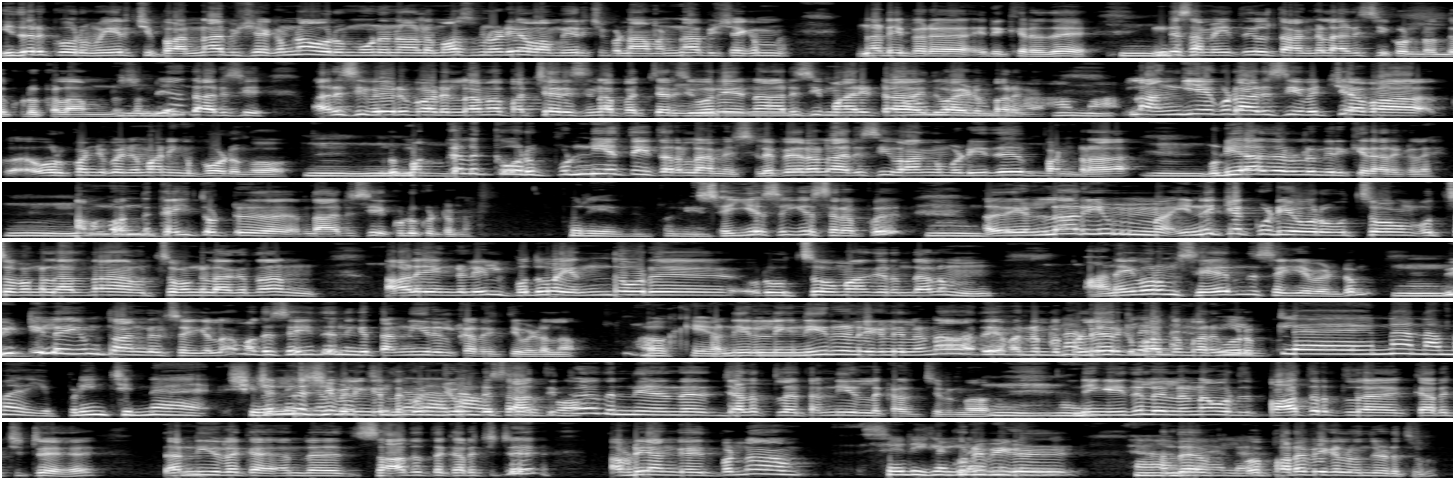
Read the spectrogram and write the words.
இதற்கு ஒரு முயற்சி இப்போ அன்னாபிஷேகம்னா ஒரு மூணு நாலு மாசம் முன்னாடி அவ முயற்சி பண்ணாம அன்னாபிஷேகம் நடைபெற இருக்கிறது. இந்த சமயத்தில் தாங்கள் அரிசி கொண்டு வந்து கொடுக்கலாம்னு சொல்லி அந்த அரிசி அரிசி வேறுபாடு இல்லாம பச்சை அரிசினா பச்சை அரிசி ஒரே என்ன அரிசி மாறிட்டா இதுவாயிடும் பாருங்க. இல்ல அங்கேயே கூட அரிசியை வச்சு அவ ஒரு கொஞ்சம் கொஞ்சமா நீங்க போடுங்க. ஒரு மக்களுக்கு ஒரு புண்ணியத்தை தரலாமே. சில பேரால அரிசி வாங்க முடியுது பண்றா. முடியாதவர்களும் இருக்கிறார்களே. அவங்க வந்து கை தொட்டு அந்த அரிசியை கொடுக்கட்டுமே. புரியுது புரியுது. செய்ய செய்ய சிறப்பு. அது எல்லாரையும் இணைக்கக்கூடிய ஒரு உற்சவம் உற்சவங்களால் தான் உற்சவங்களாக தான் ஆலயங்களில் பொதுவா எந்த ஒரு ஒரு உற்சவமாக இருந்தாலும் அனைவரும் சேர்ந்து செய்ய வேண்டும். வீட்டிலேயும் தாங்கள் செய்யலாம். அதை செய்து நீங்க தண்ணீரில் கரைத்து விடலாம். ஓகே தண்ணீரில் நீங்க நீர்நிலைகள் இல்லைன்னா அதே மாதிரி நம்ம பிள்ளையாருக்கு பார்த்த பாருங்க ஒரு நம்ம எப்படியும் சின்ன சின்ன சிவலிங்கத்துல கொஞ்சோண்டு சாத்திட்டு அது ஜலத்துல தண்ணீர்ல கரைச்சிருங்க. நீங்க இதுல இல்லைன்னா ஒரு பாத்திரத்துல கரைச்சிட்டு தண்ணீர்ல க- அந்த சாதத்தை கரைச்சிட்டு அப்படியே அங்க இது பண்ணா செடிகள் குருவிகள் அந்த. பறவைகள் வந்து எடுத்துரும்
